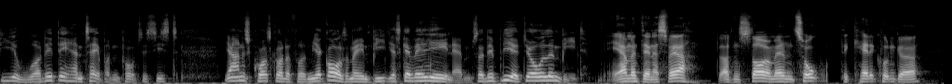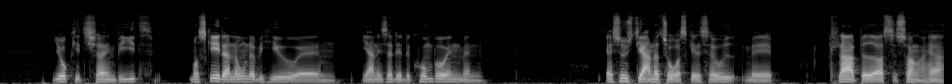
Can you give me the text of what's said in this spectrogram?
fire uger, og det er det, han taber den på til sidst. Janis Korsgaard har fået dem. Jeg går altså med Embiid. Jeg skal vælge en af dem, så det bliver Joel Embiid. Ja, men den er svær, og den står jo mellem to. Det kan det kun gøre. Jokic og Embiid. Måske der er nogen, der vil hive øh, Janis Antetokounmpo ind, men jeg synes, de andre to har skilt sig ud med klart bedre sæsoner her.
